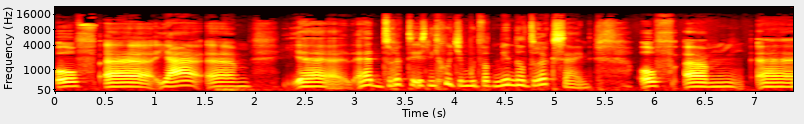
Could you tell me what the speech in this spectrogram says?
Of uh, ja, um, uh, drukte is niet goed, je moet wat minder druk zijn. Of um, uh,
